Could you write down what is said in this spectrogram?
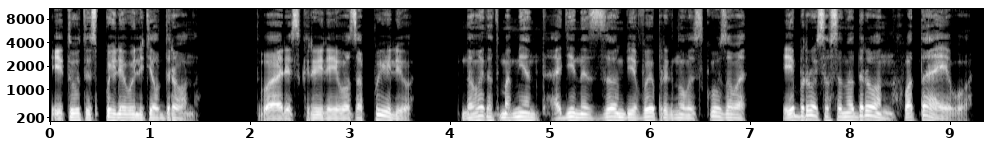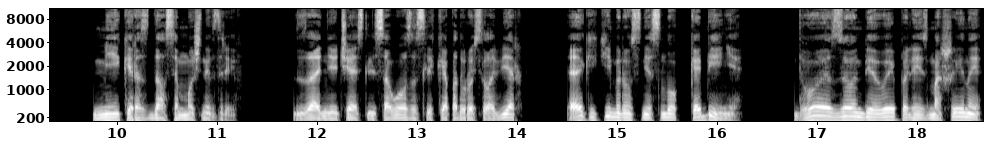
И тут из пыли вылетел дрон. Твари скрыли его за пылью, но в этот момент один из зомби выпрыгнул из кузова и бросился на дрон, хватая его. Миг и раздался мощный взрыв. Заднюю часть лесовоза слегка подбросила вверх, а Кикимеру снесло к кабине. Двое зомби выпали из машины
